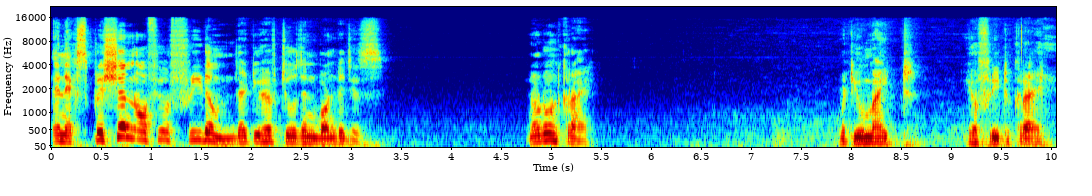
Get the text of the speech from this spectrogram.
an expression of your freedom that you have chosen bondages. Now don't cry. But you might. You're free to cry.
